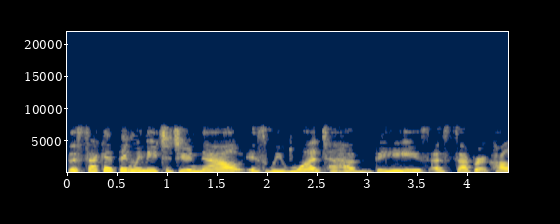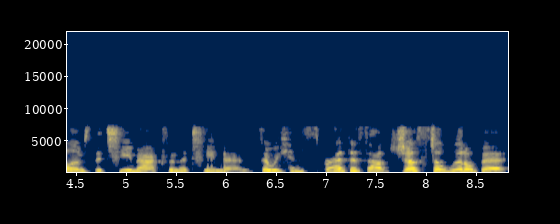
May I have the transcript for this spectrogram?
The second thing we need to do now is we want to have these as separate columns, the Tmax and the Tmin. So we can spread this out just a little bit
